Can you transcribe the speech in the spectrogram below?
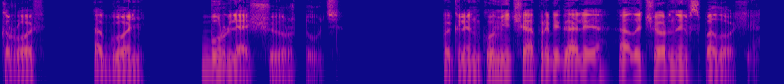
кровь, огонь, бурлящую ртуть. По клинку меча пробегали ало-черные всполохи.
